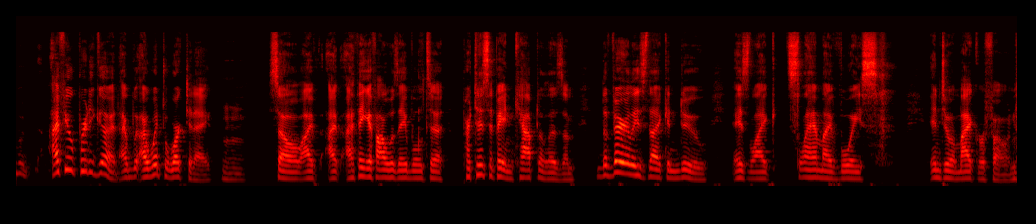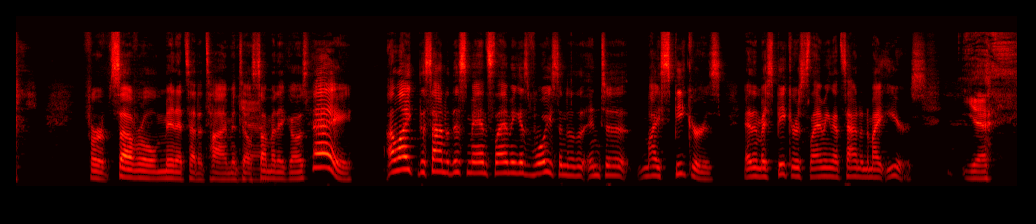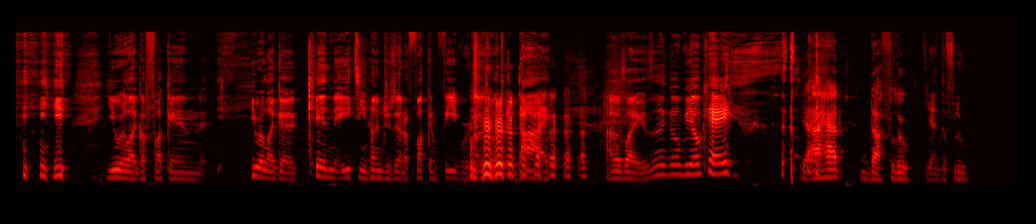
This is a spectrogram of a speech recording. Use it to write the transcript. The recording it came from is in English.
I feel pretty good. I, I went to work today. hmm So I, I I think if I was able to participate in capitalism, the very least that I can do is like slam my voice into a microphone for several minutes at a time until Yeah. somebody goes, "Hey, I like the sound of this man slamming his voice into the, into my speakers." And then my speakers slamming that sound into my ears. Yeah, you were like a fucking. You were like a kid in the 1800s at a fucking fever, thought he was about to die. I was like, "Isn't it gonna be okay?" yeah, I had the flu. Yeah, the flu.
